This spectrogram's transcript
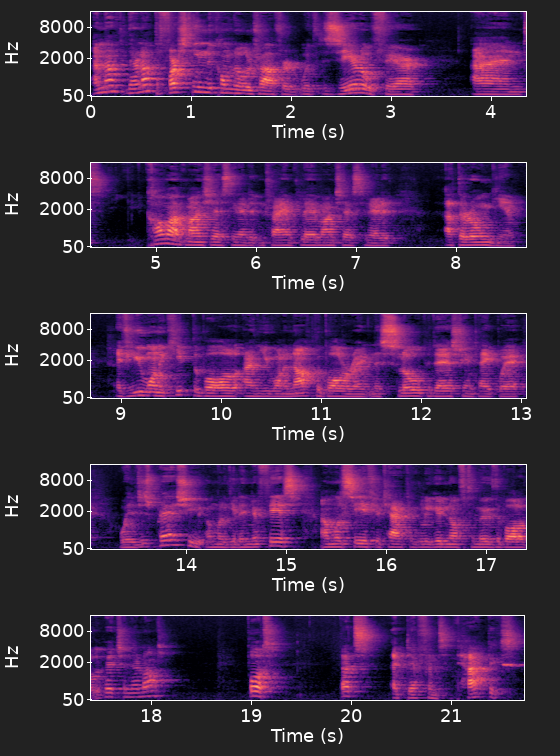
And not, they're not the first team to come to Old Trafford with zero fear and come at Manchester United and try and play Manchester United at their own game. If you want to keep the ball and you want to knock the ball around in a slow pedestrian type way, we'll just press you and we'll get in your face and we'll see if you're tactically good enough to move the ball up the pitch, and they're not. But that's a difference in tactics.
